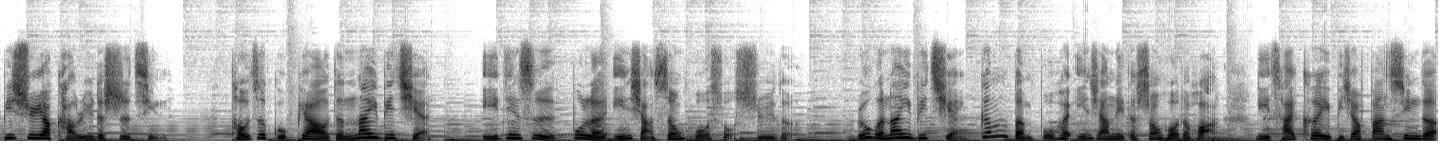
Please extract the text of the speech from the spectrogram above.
必须要考虑的事情。投资股票的那一笔钱。一定是不能影响生活所需的。如果那一笔钱根本不会影响你的生活的话，你才可以比较放心的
